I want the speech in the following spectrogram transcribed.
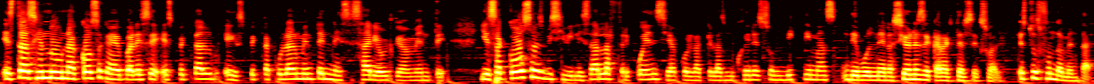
está haciendo una cosa que me parece espectacularmente necesaria últimamente, y esa cosa es visibilizar la frecuencia con la que las mujeres son víctimas de vulneraciones de carácter sexual. Esto es fundamental.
